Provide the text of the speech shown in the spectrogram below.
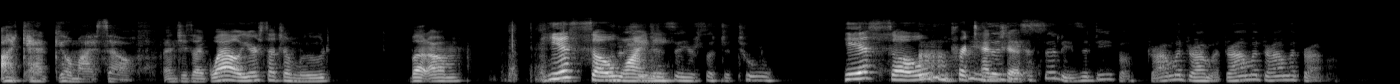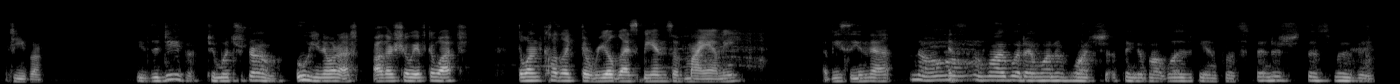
I can't kill myself. And she's like, wow, you're such a mood. But, um, he is so whiny. didn't say you're such a tool. He is so He's a I pretentious. said he's a diva. Drama, drama, drama, drama, drama. Diva. He's a diva. Too much drama. Ooh, you know what oth- other show we have to watch? The one called like The Real Lesbians of Miami. Have you seen that? No, It's- why would I want to watch a thing about lesbians? Let's finish this movie.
